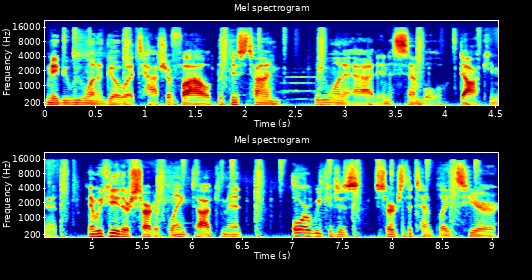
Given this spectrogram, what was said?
Maybe we want to go attach a file, but this time we want to add an assemble document. And we could either start a blank document or we could just search the templates here.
